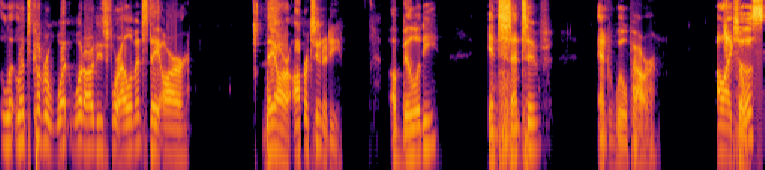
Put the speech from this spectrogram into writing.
let, let's cover what what are these four elements. They are they are opportunity, ability, incentive, and willpower. I like so, those.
